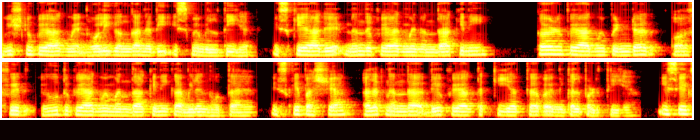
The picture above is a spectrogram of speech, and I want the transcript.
विष्णुप्रयाग में धौली गंगा नदी इसमें मिलती है। इसके आगे नंदप्रयाग में नंदाकिनी कर्णप्रयाग में पिंडर और फिर रुद्रप्रयाग में मंदाकिनी का मिलन होता है। इसके पश्चात अलकनंदा देवप्रयाग तक की यात्रा पर निकल पड़ती है। इस एक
